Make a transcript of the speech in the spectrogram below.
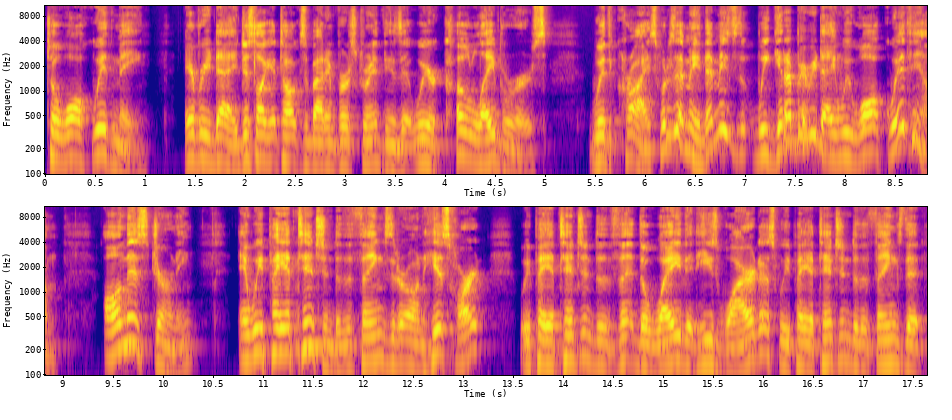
to walk with me every day, just like it talks about in First Corinthians that we are co laborers with Christ. What does that mean? That means that we get up every day and we walk with Him on this journey and we pay attention to the things that are on his heart. We pay attention to the, th- the way that he's wired us. We pay attention to the things that,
